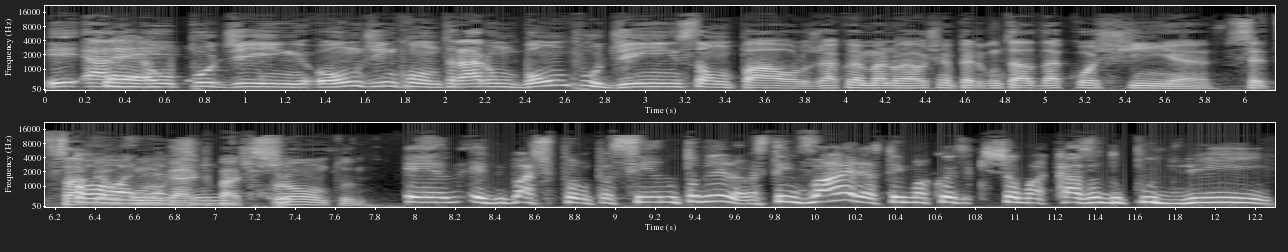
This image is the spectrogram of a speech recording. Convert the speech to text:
E a, é. o pudim, onde encontrar um bom pudim em São Paulo? Já que o Emanuel tinha perguntado da coxinha. Você sabe Olha, algum lugar gente, de bate-pronto? É, é, de bate-pronto, assim, eu não tô me lembrando, mas tem várias, tem uma coisa que chama Casa do Pudim.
